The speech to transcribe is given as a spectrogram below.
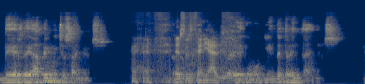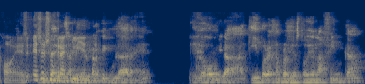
desde hace muchos años. eso es genial. Llevaré como cliente 30 años. Joder, eso es un gran cliente. En particular, ¿eh? Y luego, mira, aquí, por ejemplo, yo estoy en la finca,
